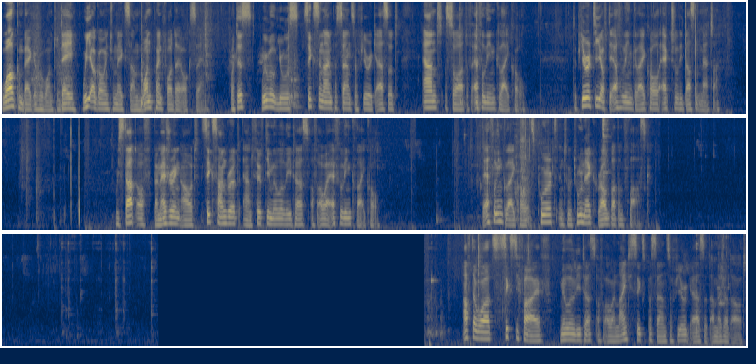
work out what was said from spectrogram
Welcome back everyone. Today we are going to make some 1.4 dioxane. For this we will use 69% sulfuric acid and a sort of ethylene glycol. The purity of the ethylene glycol actually doesn't matter. We start off by measuring out 650 milliliters of our ethylene glycol. The ethylene glycol is poured into a two-neck round bottom flask. Afterwards, 65 milliliters of our 96% sulfuric acid are measured out.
